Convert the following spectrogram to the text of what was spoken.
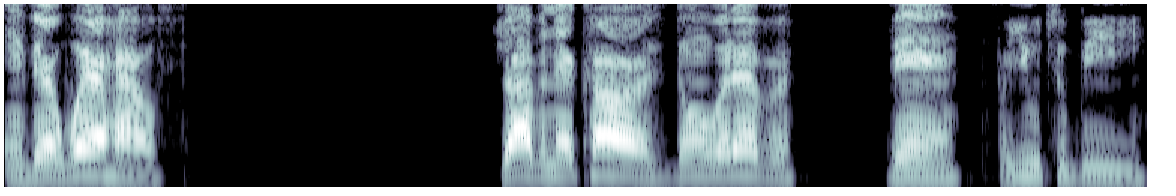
in their warehouse, driving their cars, doing whatever, than for you to be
